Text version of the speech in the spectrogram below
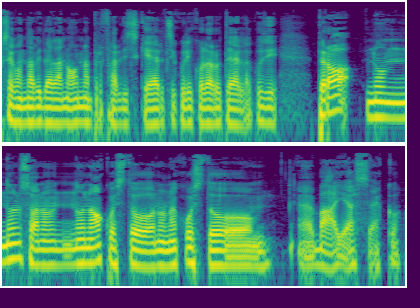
secondavi dalla nonna per fare gli scherzi, quelli con la rotella, così. Però non, non lo so, non, non, ho questo, non ho questo eh, bias, ecco.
